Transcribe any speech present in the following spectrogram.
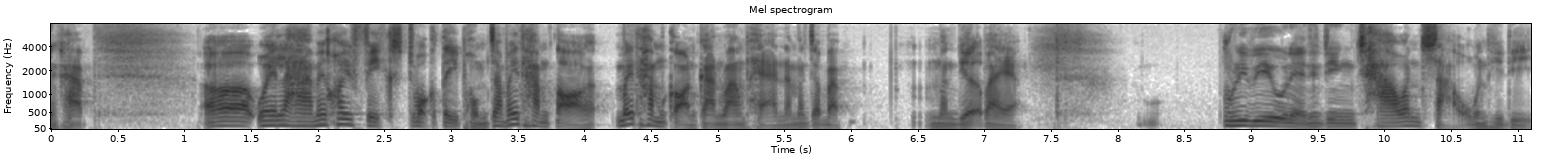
นะครับเเวลาไม่ค่อยฟิกซ์ปกติผมจะไม่ทำต่อไม่ทำก่อนการวางแผนนะมันจะแบบมันเยอะไปอะรีวิวเนี่ยจริงๆ เช้าวันเสาร์บางทีดี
